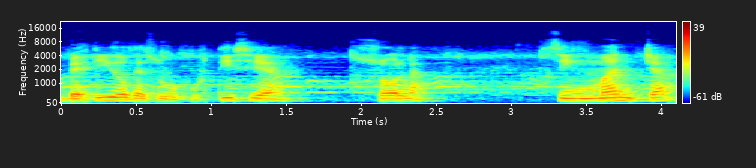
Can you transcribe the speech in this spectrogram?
vestidos de su justicia sola, sin mancha,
